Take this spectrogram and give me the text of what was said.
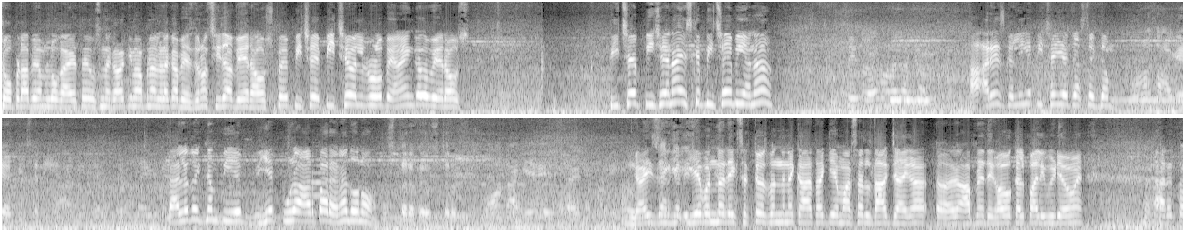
चोपड़ा पे हम लोग आए थे उसने कहा कि मैं अपना लड़का भेज दे रहा हूँ सीधा वेयर हाउस पे पीछे पीछे वाले रोड पे है ना इनका तो वेयर हाउस पीछे पीछे ना इसके पीछे भी है ना? हाँ अरे इस गली के पीछे ही है जस्ट एकदम। आगे है पीछे नहीं है पहले तो एकदम ये, ये पूरा आर पार है ना दोनों? उस तरफ़ है उस तरफ़। गाइस ये बंदा देख सकते हो उस बंदे ने कहा था कि हमारे साथ लद्दाख जाएगा। आपने देखा होगा कल वाली वीडियो में। अरे तो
